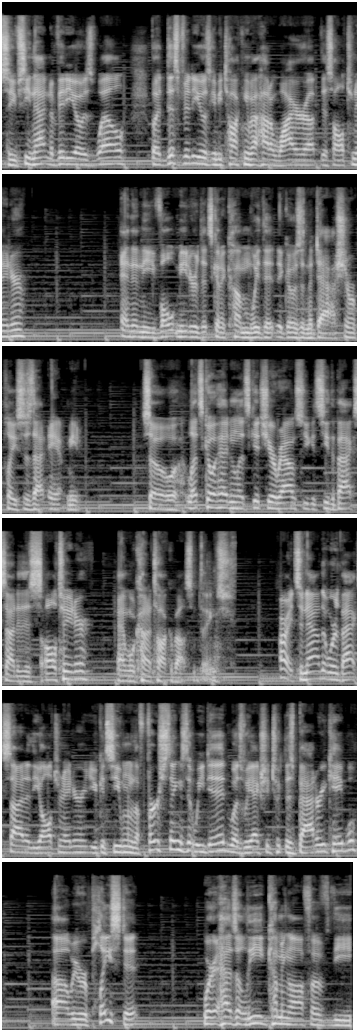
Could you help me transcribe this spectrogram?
So you've seen that in a video as well. But this video is going to be talking about how to wire up this alternator and then the voltmeter that's going to come with it that goes in the dash and replaces that amp meter. So let's go ahead and let's get you around so you can see the backside of this alternator and we'll kind of talk about some things. All right, so now that we're the backside of the alternator, you can see one of the first things that we did was we actually took this battery cable, uh, we replaced it where it has a lead coming off of the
